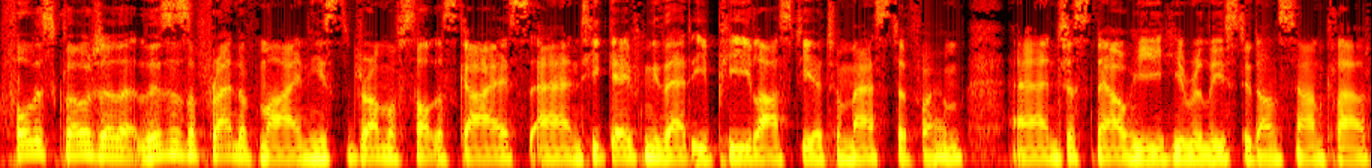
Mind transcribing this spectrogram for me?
full disclosure, this is a friend of mine. He's the drummer of Saltless Guys, and he gave me that EP last year to master for him. And just now he he released it on SoundCloud.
